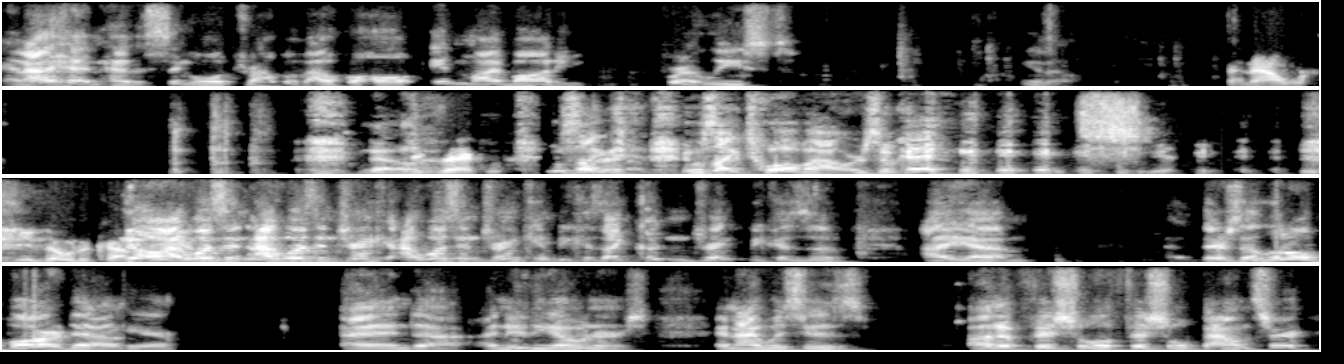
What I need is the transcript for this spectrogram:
and I hadn't had a single drop of alcohol in my body for at least, you know, An hour. No, Exactly. it was like it was like twelve hours. Okay. Shit. If you know the no, I wasn't. I wasn't drinking. I wasn't drinking because I couldn't drink because of I. Um, there's a little bar down here, and uh, I knew the owners, and I was his unofficial official bouncer,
